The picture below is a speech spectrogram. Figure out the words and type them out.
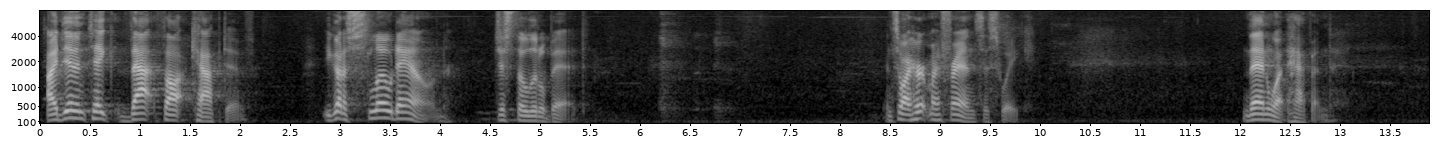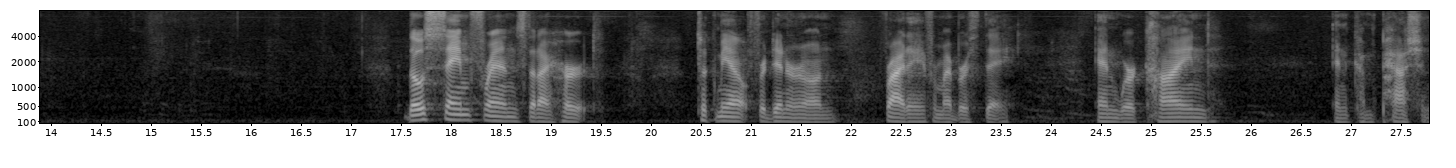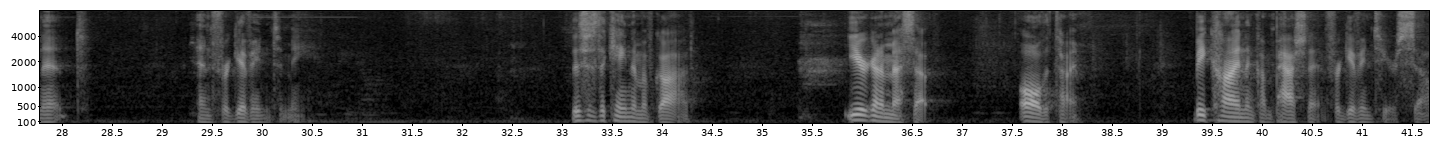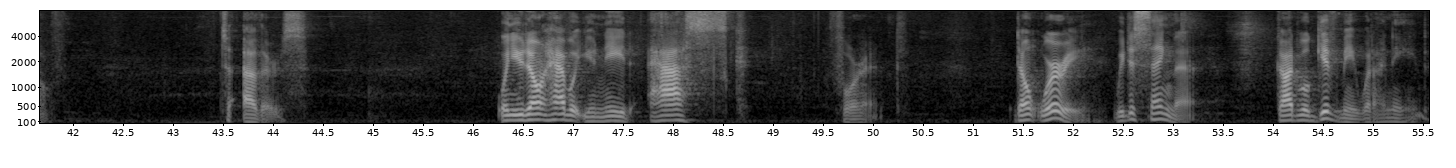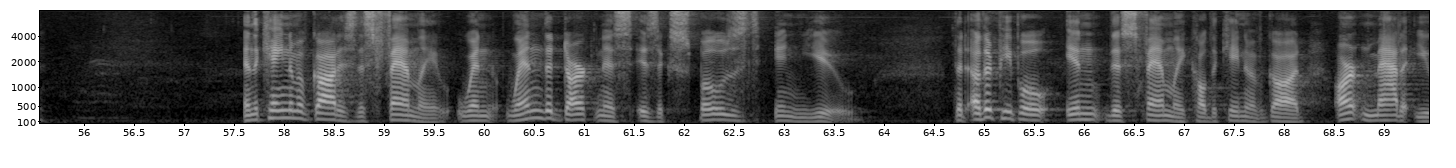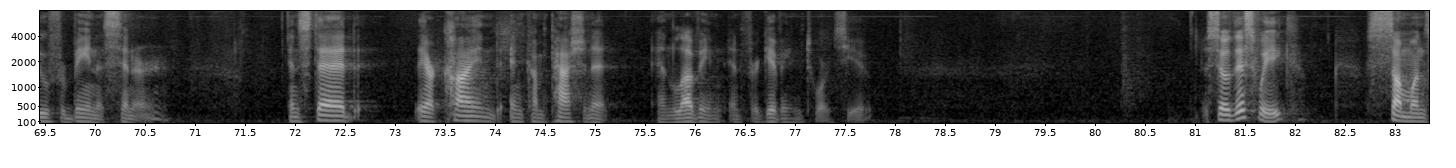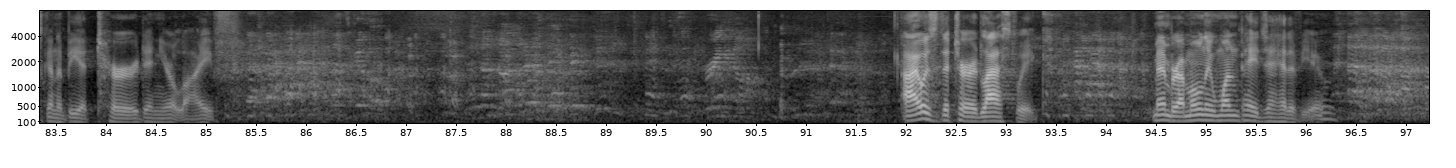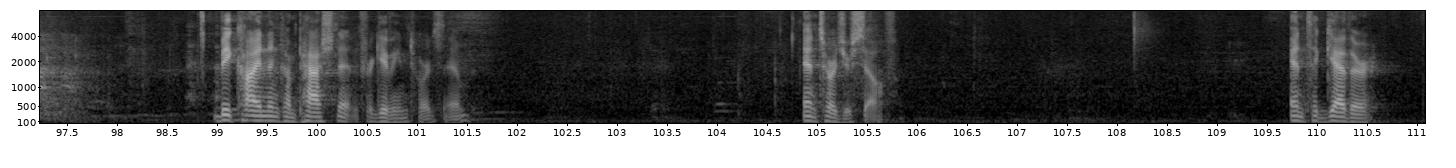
I didn't take that thought captive. You got to slow down just a little bit. And so I hurt my friends this week. Then what happened? Those same friends that I hurt took me out for dinner on Friday for my birthday and were kind and compassionate and forgiving to me. This is the kingdom of God. You're going to mess up all the time. Be kind and compassionate and forgiving to yourself, to others. When you don't have what you need, ask for it. Don't worry. We just sang that. God will give me what I need. And the kingdom of God is this family. When, when the darkness is exposed in you, that other people in this family called the kingdom of God aren't mad at you for being a sinner. Instead, they are kind and compassionate and loving and forgiving towards you. So this week, someone's going to be a turd in your life. I was the turd last week. Remember, I'm only one page ahead of you. Be kind and compassionate and forgiving towards them and towards yourself. And together,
